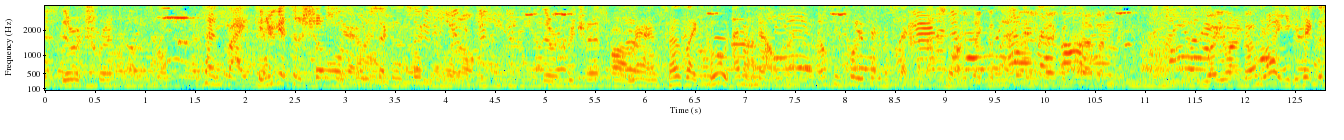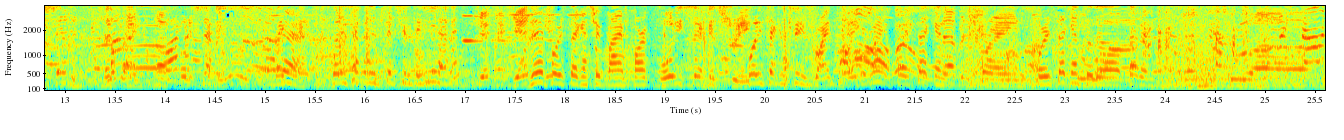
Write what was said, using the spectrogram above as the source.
Is there a trip? Turns right. Can you get to the shuttle on 42nd and 6th? No? Is there a free transfer? Oh man, it smells like food. I don't know. I don't think 42nd or 6th. I'm not sure. Take the seven, take the seven. Where you want to go? Right, you can take the 7. That's right. Uh, 42nd. Where is it? There. 42nd and 6th. Should I take 7? Get, get, Is it 42nd Street, Bryant Park? 42nd Street. 42nd Street is Bryant Park. Oh, 42nd. 7 train 42nd to the 7th. to uh,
